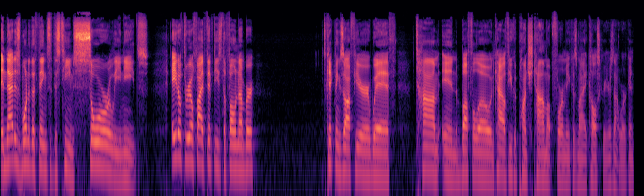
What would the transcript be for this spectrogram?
And that is one of the things that this team sorely needs. 8030550 is the phone number. Let's kick things off here with Tom in Buffalo. And Kyle, if you could punch Tom up for me because my call screener's not working.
